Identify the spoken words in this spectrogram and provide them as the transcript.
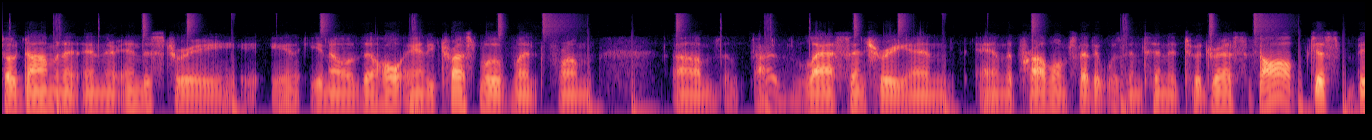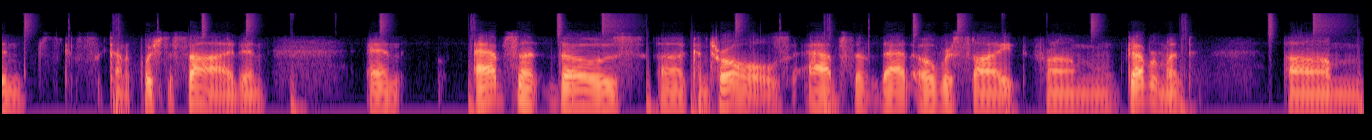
so dominant in their industry. You, you, know, the whole antitrust movement from um, last century and and the problems that it was intended to address. It's all just been kind of pushed aside, and and absent those uh, controls, absent that oversight from government um,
